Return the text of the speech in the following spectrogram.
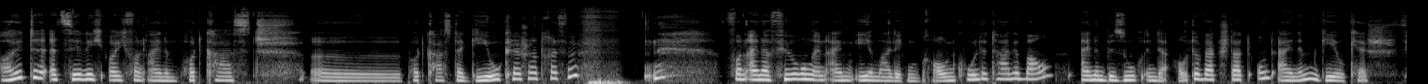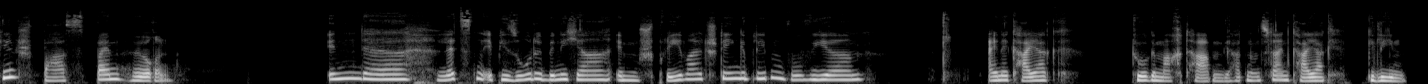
Heute erzähle ich euch von einem Podcast, äh, Podcaster Geocacher-Treffen, von einer Führung in einem ehemaligen Braunkohletagebau, einem Besuch in der Autowerkstatt und einem Geocache. Viel Spaß beim Hören. In der letzten Episode bin ich ja im Spreewald stehen geblieben, wo wir eine Kajaktour gemacht haben. Wir hatten uns da ein Kajak geliehen.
